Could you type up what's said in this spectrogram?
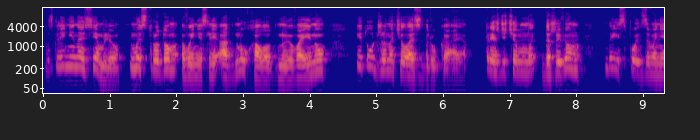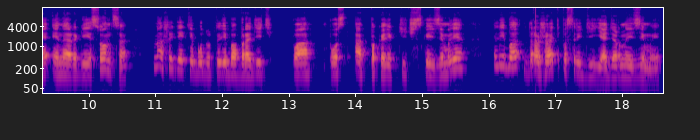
Взгляни на Землю. Мы с трудом вынесли одну холодную войну, и тут же началась другая. Прежде чем мы доживем до использования энергии Солнца, наши дети будут либо бродить по постапокалиптической Земле, либо дрожать посреди ядерной зимы,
